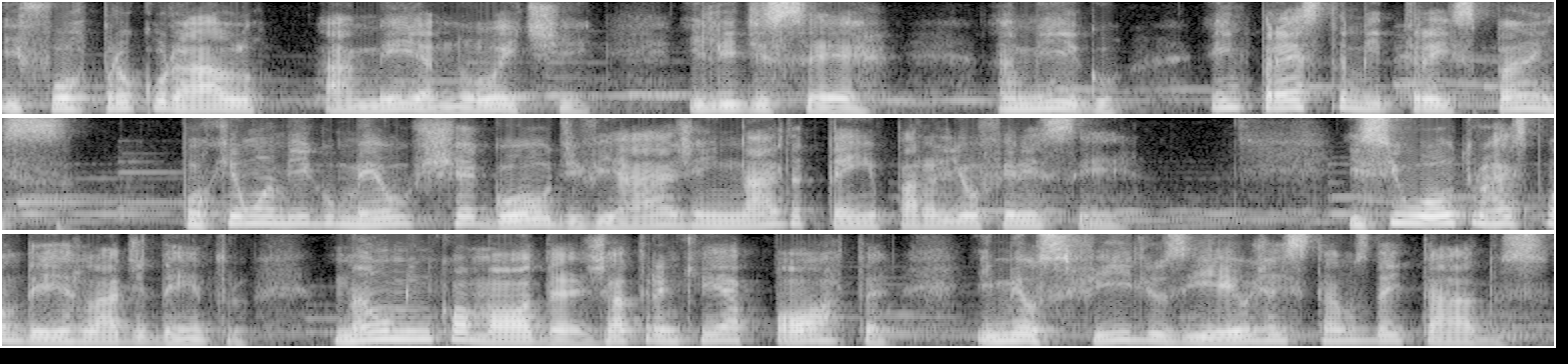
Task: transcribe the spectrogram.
e for procurá-lo à meia-noite e lhe disser: Amigo, empresta-me três pães, porque um amigo meu chegou de viagem e nada tenho para lhe oferecer. E se o outro responder lá de dentro: não me incomoda, já tranquei a porta e meus filhos e eu já estamos deitados.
